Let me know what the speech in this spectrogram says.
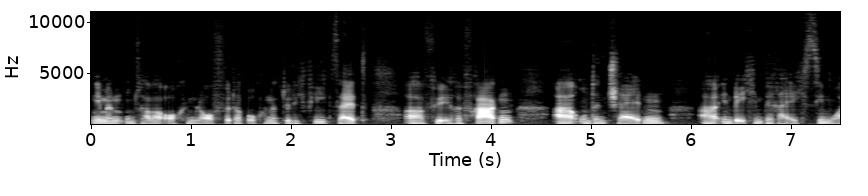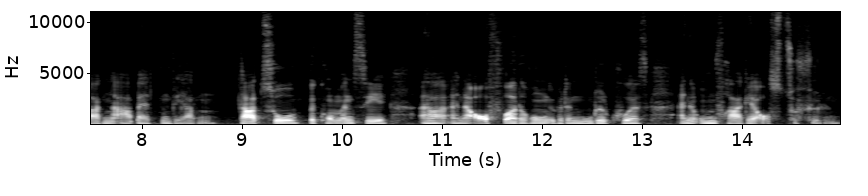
nehmen uns aber auch im Laufe der Woche natürlich viel Zeit für Ihre Fragen und entscheiden, in welchem Bereich Sie morgen arbeiten werden. Dazu bekommen Sie eine Aufforderung über den Moodle-Kurs, eine Umfrage auszufüllen.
